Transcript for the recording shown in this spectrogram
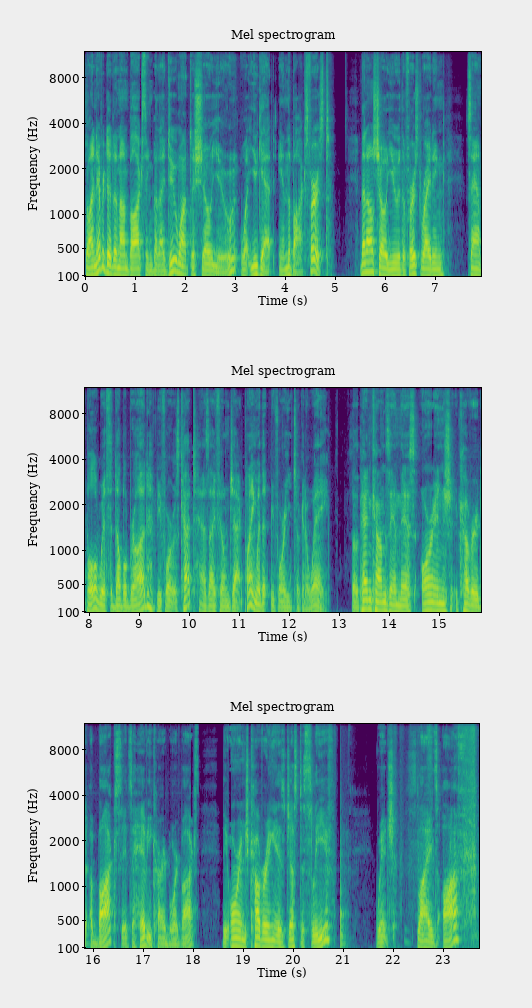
So I never did an unboxing, but I do want to show you what you get in the box first. Then I'll show you the first writing sample with the double broad before it was cut, as I filmed Jack playing with it before he took it away. So the pen comes in this orange covered box. It's a heavy cardboard box. The orange covering is just a sleeve, which slides off.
